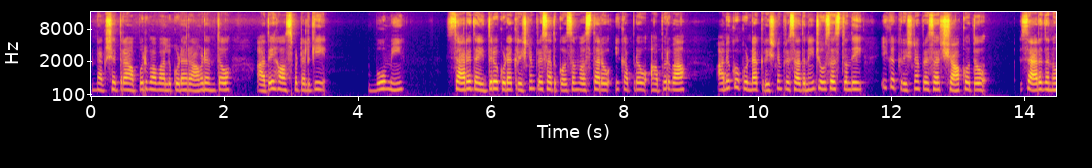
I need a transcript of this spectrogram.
నక్షత్ర అపూర్వ వాళ్ళు కూడా రావడంతో అదే హాస్పిటల్కి భూమి శారద ఇద్దరు కూడా కృష్ణప్రసాద్ కోసం వస్తారు. ఇక అప్పుడు అపూర్వ అనుకోకుండా కృష్ణప్రసాద్ని చూసేస్తుంది. ఇక కృష్ణప్రసాద్ షాక్ అవుతూ శారదను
